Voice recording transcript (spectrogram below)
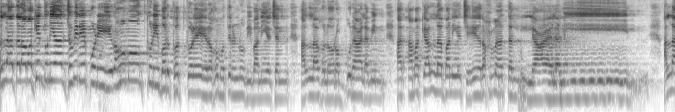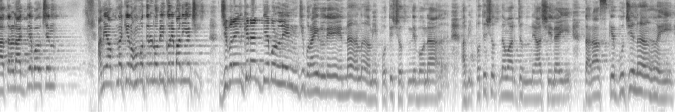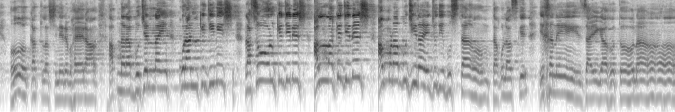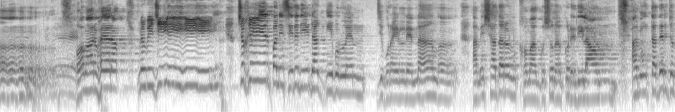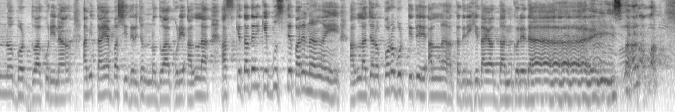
আল্লাহ তালা আমাকে দুনিয়ার জমিনে পড়ে রহমত করে, বরকত করে, রহমতের নবী বানিয়েছেন। আল্লাহ হলো রব্বুর আলামিন, আর আমাকে আল্লাহ বানিয়েছে রহমাতাল্লিল আলামিন। আল্লাহ তালা ডাক দিয়ে বলছেন আমি আপনাকে রহমতের নবী করে বানিয়েছি। জিব্রাইলকে ডাক দিয়ে বললেন, জিব্রাইল রে, না না, আমি প্রতিশোধ নেব না। আমি প্রতিশোধ নেওয়ার জন্য আসি নাই। তারা আজকে বুঝে নাই। ও কাতলা সিনের ভাইয়েরা, আপনারা বুঝেন নাই কোরআন কি জিনিস রাসূল কি জিনিস আল্লাহ কি জিনিস, আমরা বুঝি নাই। যদি বুঝতাম, তাহলে আজকে এখানে জায়গা হতো না। ও আমার ভাইয়েরা নবীজি চোখের পানি ছেড়ে দিয়ে ডাক দিয়ে বললেন জিবরাইলে না না আমি সাধারণ ক্ষমা ঘোষণা করে দিলাম। আমি তাদের জন্য বট দোয়া করি না আমি তায়েববাসীদের জন্য দোয়া করি। আল্লাহ আজকে তাদেরকে বুঝতে পারে নাই আল্লাহ যেন পরবর্তীতে আল্লাহ তাদের হৃদায়ত দান করে দেয়।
